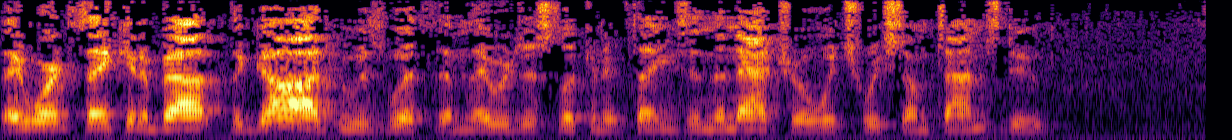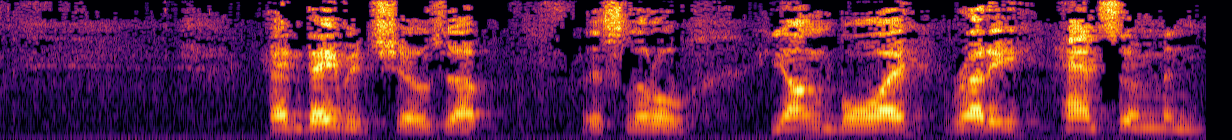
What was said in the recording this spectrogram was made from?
they weren't thinking about the God who was with them. They were just looking at things in the natural, which we sometimes do. And David shows up, this little young boy, ruddy, handsome, and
